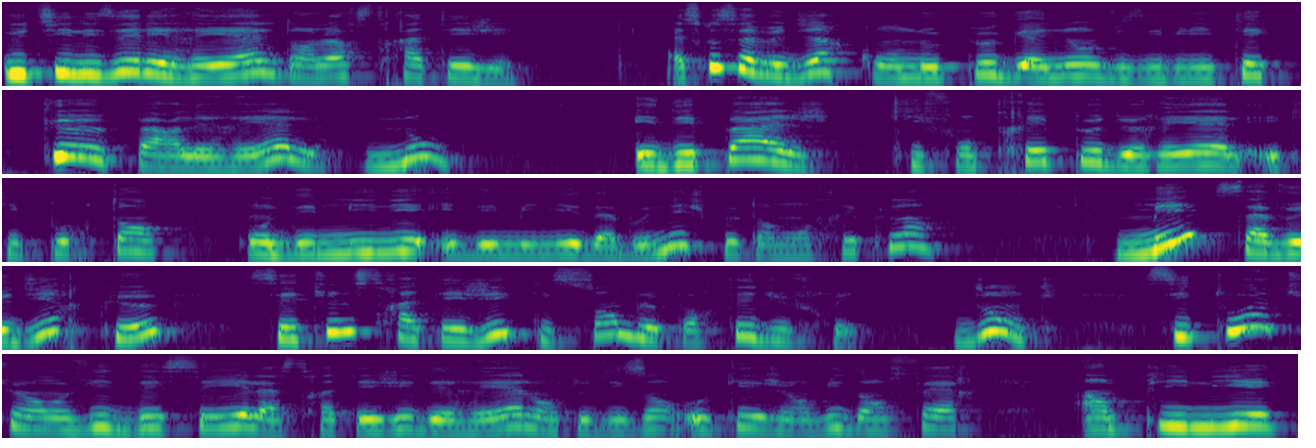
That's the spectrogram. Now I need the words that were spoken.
utiliser les réels dans leur stratégie. Est-ce que ça veut dire qu'on ne peut gagner en visibilité que par les réels? Non. Et des pages qui font très peu de réels et qui pourtant ont des milliers et des milliers d'abonnés, je peux t'en montrer plein mais ça veut dire que c'est une stratégie qui semble porter du fruit. Donc, si toi tu as envie d'essayer la stratégie des réels en te disant OK, j'ai envie d'en faire un pilier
